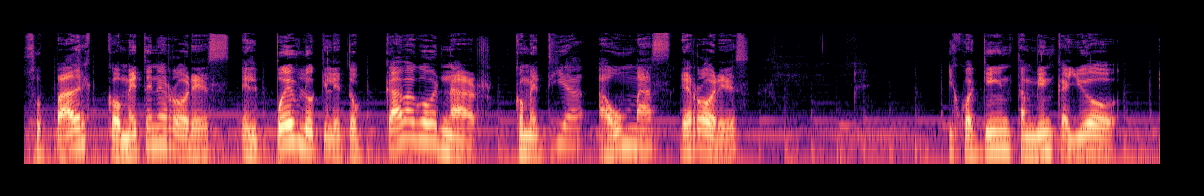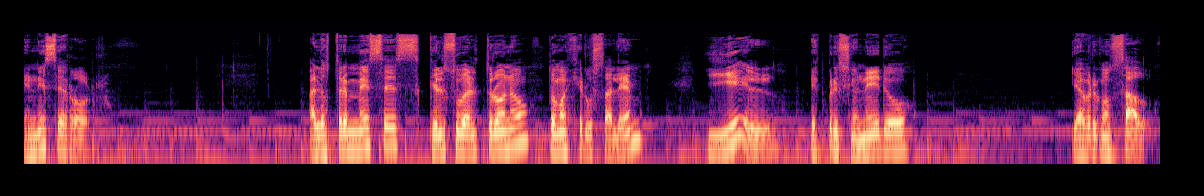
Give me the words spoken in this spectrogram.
Sus padres cometen errores, el pueblo que le tocaba gobernar cometía aún más errores y Joaquín también cayó en ese error. A los tres meses que él sube al trono, toma Jerusalén y él es prisionero y avergonzado.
